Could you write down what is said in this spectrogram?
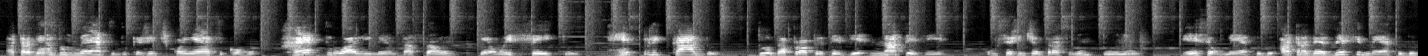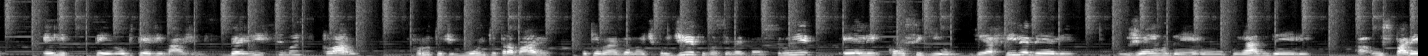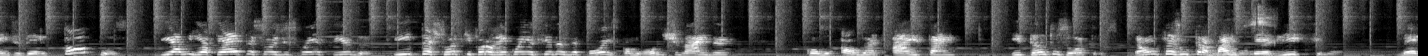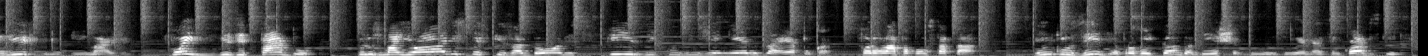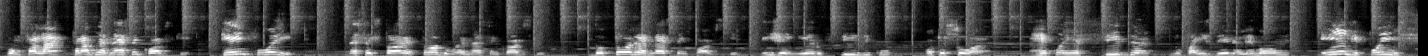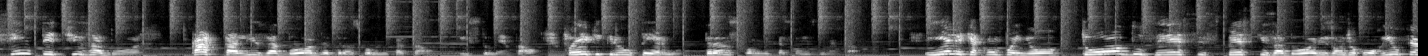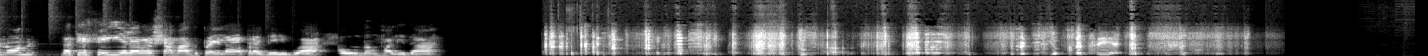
através de um método que a gente conhece como retroalimentação, que é um efeito replicado do, da própria TV na TV, como se a gente entrasse num túnel. Esse é o método. Através desse método, ele te, obteve imagens belíssimas, claro, fruto de muito trabalho, porque não é da noite para o dia que você vai construir. Ele conseguiu ver a filha dele, o genro dele, o cunhado dele, os parentes dele, todos. E, até pessoas desconhecidas. E pessoas que foram reconhecidas depois, como Ron Schneider, como Albert Einstein e tantos outros. Então fez um trabalho belíssimo, belíssimo em imagem. Foi visitado pelos maiores pesquisadores físicos, engenheiros da época foram lá para constatar. Inclusive, aproveitando a deixa do, do Ernest Enkovsky, vamos falar, falar do Ernest Enkovsky. Quem foi nessa história toda o Ernest Enkovsky? Dr. Ernest Enkovsky, engenheiro físico, uma pessoa reconhecida no país dele, alemão. Ele foi o sintetizador catalisador da transcomunicação instrumental. Foi ele que criou o termo transcomunicação instrumental. E ele que acompanhou todos esses pesquisadores onde ocorria o fenômeno da TCI, ele era chamado para ir lá para averiguar ou não validar.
